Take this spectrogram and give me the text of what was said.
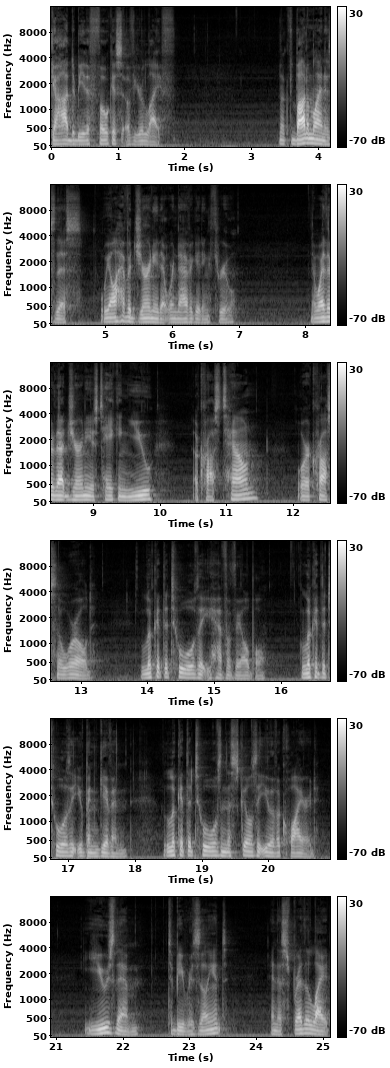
God to be the focus of your life. Look, the bottom line is this we all have a journey that we're navigating through. And whether that journey is taking you across town or across the world, look at the tools that you have available. Look at the tools that you've been given. Look at the tools and the skills that you have acquired. Use them to be resilient and to spread the light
